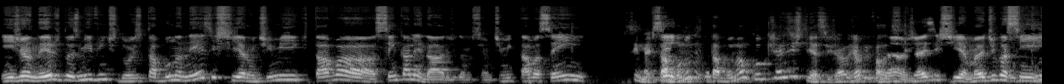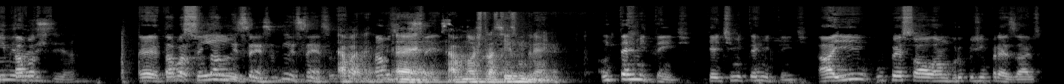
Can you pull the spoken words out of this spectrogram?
em janeiro de 2022, o Itabuna nem existia. Era um time que estava sem calendário, digamos assim. Um time que estava sem. Sim, mas. Itabuna, Itabuna é um clube que já existia. Assim, já, já ouvi falar Não, já existia. Mas eu digo assim. Tava... Não existia. É, tava, tava sem. Tava licença, licença. Tava, tava, é, licença. tava no ostracismo grande intermitente, aquele time intermitente. Aí o pessoal lá, um grupo de empresários,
